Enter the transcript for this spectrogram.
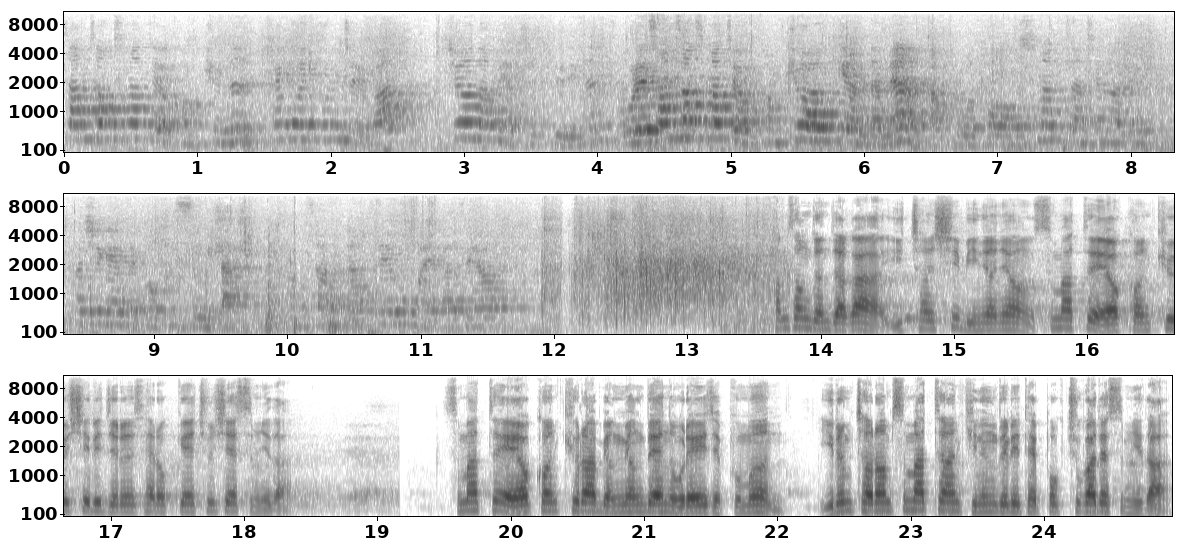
삼성 스마트 에어컨 큐는 최고의 품질과 시원함을 약속드리는 올해 삼성 스마트 에어컨 큐와 함께한다면 앞으로 더 스마트한 생활을 하시게 될 것 같습니다. 감사합니다. 새해 복 많이 받으세요. 삼성전자가 2012년형 스마트 에어컨 Q 시리즈를 새롭게 출시했습니다. 스마트 에어컨 Q라 명명된 올해의 제품은 이름처럼 스마트한 기능들이 대폭 추가됐습니다.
